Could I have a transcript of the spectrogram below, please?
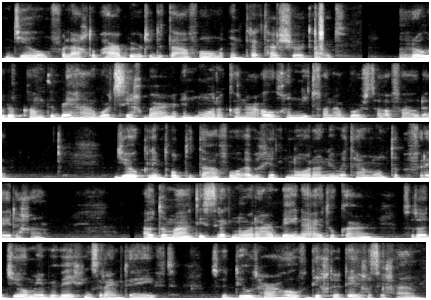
Jill verlaagt op haar beurt de tafel en trekt haar shirt uit. Rode kanten BH wordt zichtbaar en Nora kan haar ogen niet van haar borsten afhouden. Jill klimt op de tafel en begint Nora nu met haar mond te bevredigen. Automatisch trekt Nora haar benen uit elkaar, zodat Jill meer bewegingsruimte heeft. Ze duwt haar hoofd dichter tegen zich aan.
